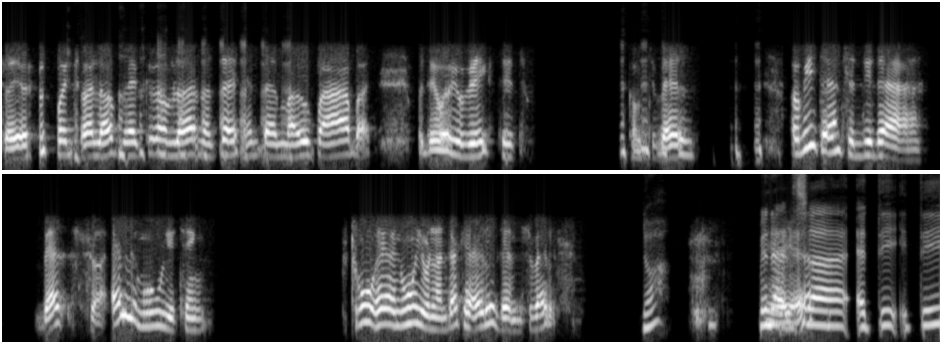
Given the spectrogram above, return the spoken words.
Så jeg måtte holde op med at køre om lørdagen, så hentede han mig ud på arbejde. For det var jo vigtigt. Kom til bal. Og vi dansede de der vals og alle mulige ting. Jeg tror her i Nordjylland, der kan alle danse vals. Nå. Men Ja, ja, ja. altså, at det, det,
